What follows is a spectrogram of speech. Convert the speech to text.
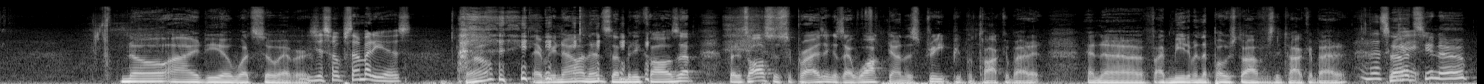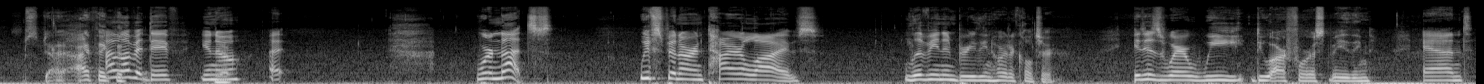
No idea whatsoever. You just hope somebody is. Well, every now and then somebody calls up. But it's also surprising as I walk down the street, people talk about it. And uh, if I meet them in the post office, they talk about it. That's so great. it's, you know, I I think I that- love it, Dave. You know, I, we're nuts. We've spent our entire lives living and breathing horticulture. It is where we do our forest bathing, and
